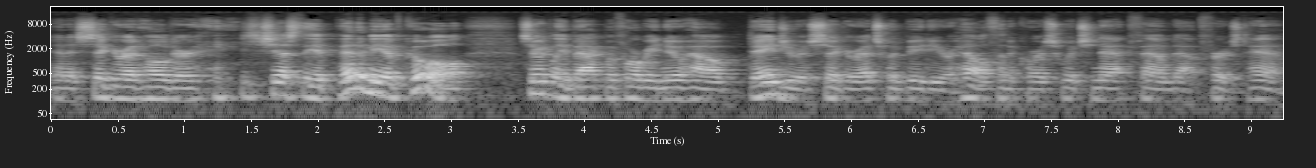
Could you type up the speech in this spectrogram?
and his cigarette holder, he's just the epitome of cool, certainly back before we knew how dangerous cigarettes would be to your health, and of course which Nat found out firsthand.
